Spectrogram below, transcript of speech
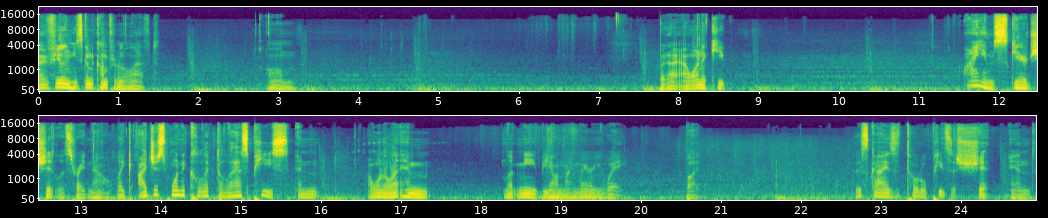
I have a feeling he's gonna come from the left. Um. But I, I want to keep... I am scared shitless right now. Like, I just want to collect the last piece, and I want to let him... Let me be on my merry way. but this guy is a total piece of shit and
